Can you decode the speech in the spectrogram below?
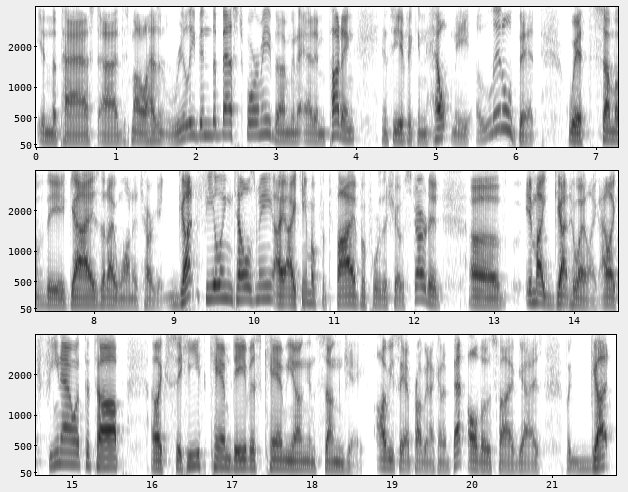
in the past. Uh, this model hasn't really been the best for me, but I'm going to add in putting and see if it can help me a little bit with some of the guys that I want to target. Gut feeling tells me I, I came up with five before the show started of in my gut who I like. I like Finau at the top. I like Sahith, Cam Davis, Cam Young, and Sung Jae. Obviously, I'm probably not going to bet all those five guys, but gut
